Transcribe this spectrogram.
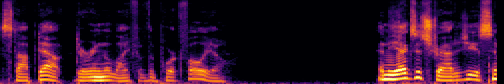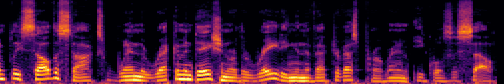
stopped out during the life of the portfolio. And the exit strategy is simply sell the stocks when the recommendation or the rating in the VectorVest program equals a sell.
